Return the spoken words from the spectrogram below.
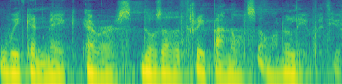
We can make errors. Those are the three panels I want to leave with you.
